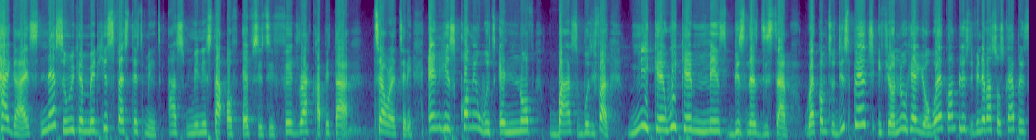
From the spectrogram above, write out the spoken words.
Hi guys, Nyesom Wike made his first statement as Minister of FCT Federal Capital Territory and he's coming with enough bars bosified. Mike Wike means business this time. Welcome to this page. If you're new here, you're welcome. Please, if you never subscribe, please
